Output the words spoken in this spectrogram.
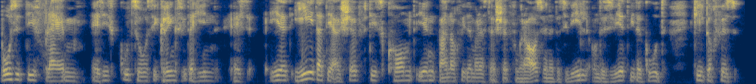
positiv bleiben. Es ist gut so, Sie kriegen's wieder hin. Es, jeder, jeder, der erschöpft ist, kommt irgendwann auch wieder mal aus der Erschöpfung raus, wenn er das will, und es wird wieder gut. Gilt auch fürs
